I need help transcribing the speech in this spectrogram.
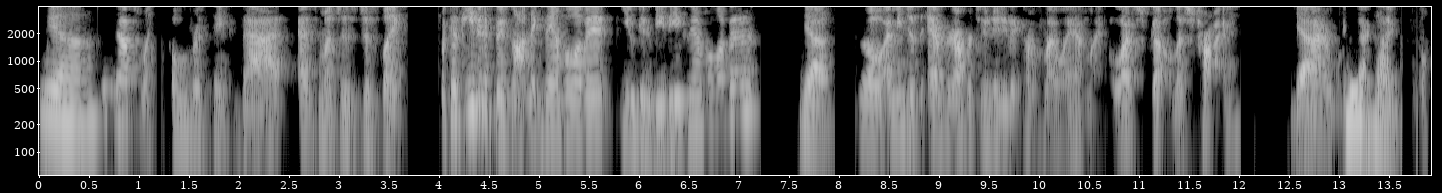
Yeah. not to like overthink that as much as just like because even if there's not an example of it, you can be the example of it. yeah, So I mean, just every opportunity that comes my way, I'm like, let's go, let's try. Yeah, no matter what. exactly. I don't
